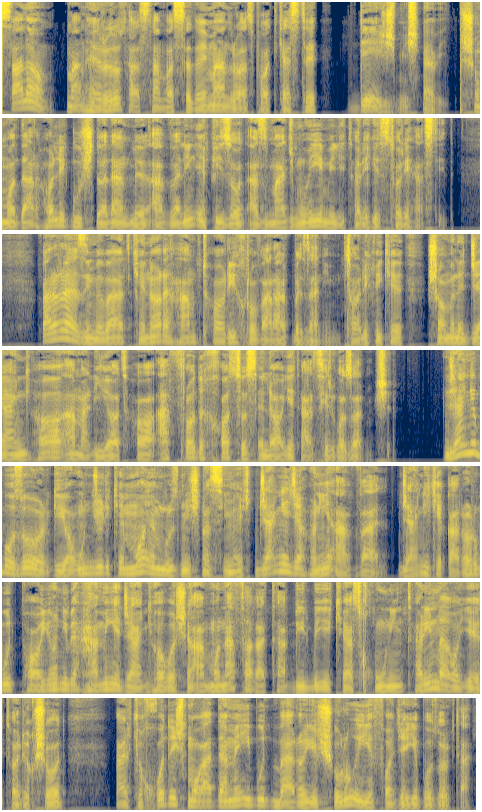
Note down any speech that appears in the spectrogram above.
سلام من هرودوت هستم و صدای من رو از پادکست دژ میشنوید. شما در حال گوش دادن به اولین اپیزود از مجموعه میلیتاری هیستوری هستید. قرار از این به بعد کنار هم تاریخ رو ورق بزنیم. تاریخی که شامل جنگ ها عملیات ها افراد خاص و سلاحی تأثیر گذار میشه. جنگ بزرگ یا اونجوری که ما امروز میشناسیمش جنگ جهانی اول. جنگی که قرار بود پایانی به همه جنگ ها باشه اما نه فقط تبدیل به یکی از خونین ترین وقایع تاریخ شد بلکه خودش مقدمه ای بود برای شروع یه فاجعه بزرگتر.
